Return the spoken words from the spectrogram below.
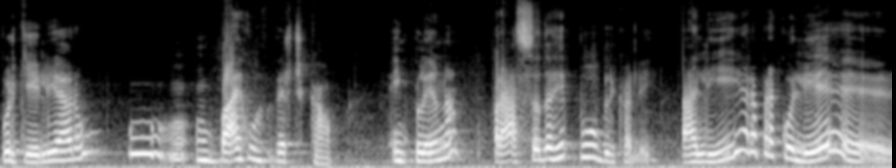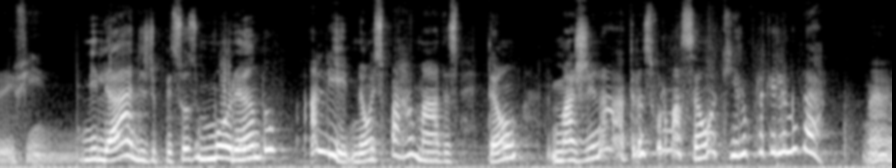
porque ele era um um, um bairro vertical, em plena Praça da República ali. Ali era para acolher, enfim, milhares de pessoas morando ali, não esparramadas. Então, imagina a transformação aquilo para aquele lugar. Né?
